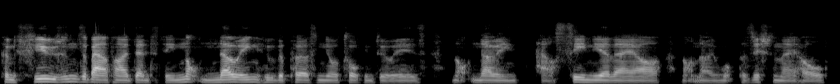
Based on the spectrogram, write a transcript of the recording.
confusions about identity, not knowing who the person you're talking to is, not knowing how senior they are, not knowing what position they hold,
